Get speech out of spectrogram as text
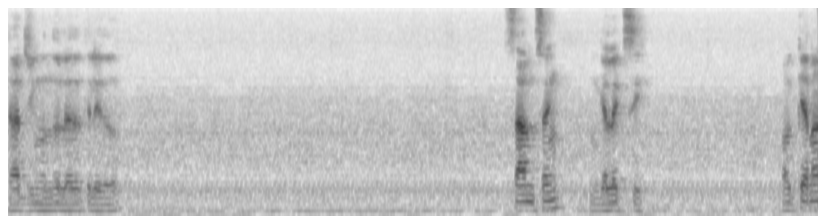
ఛార్జింగ్ ఉందో లేదో తెలీదు. సామ్సంగ్ గెలక్సీ ఓకేనా?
